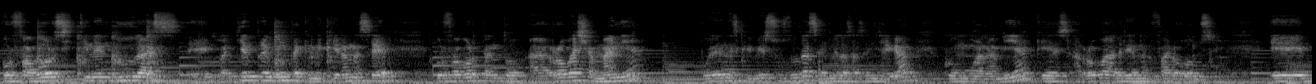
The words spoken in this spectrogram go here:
por favor, si tienen dudas, eh, cualquier pregunta que me quieran hacer, por favor, tanto a arroba shamania, pueden escribir sus dudas, ahí me las hacen llegar, como a la mía, que es arroba adrianalfaro11. Eh,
